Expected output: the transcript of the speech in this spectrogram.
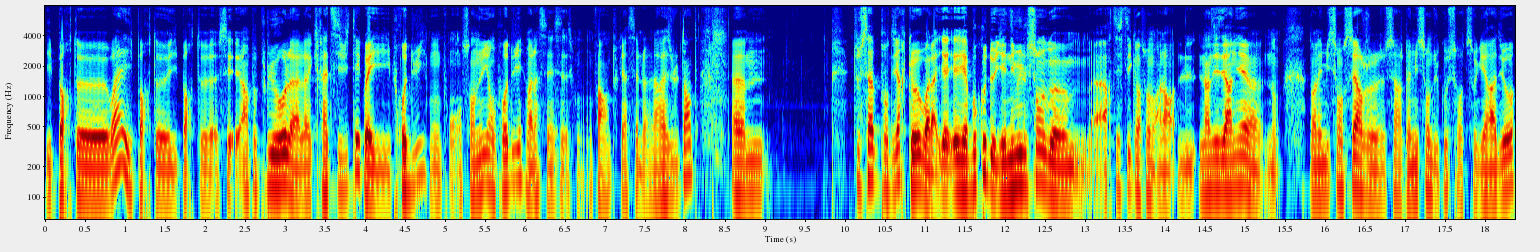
il porte, euh, ouais, il porte, il porte, c'est un peu plus haut la, la créativité, quoi. Il produit, on, on s'ennuie, on produit, voilà, c'est, enfin, en tout cas, c'est la, la résultante. Euh, tout ça pour dire que voilà, il y a, beaucoup de, il y a une émulsion euh, artistique en ce moment. Alors lundi dernier, euh, non, dans l'émission Serge, Serge l'émission du coup sur Tsugi Radio,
